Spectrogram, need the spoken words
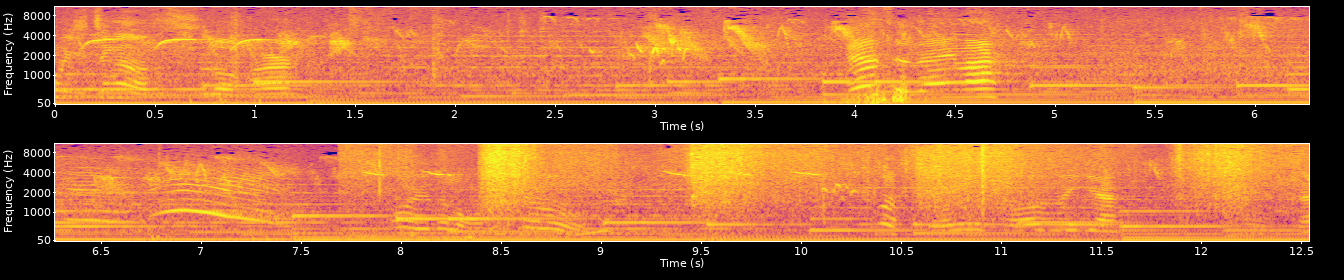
回去整个啥子吃了哈儿？哎，这人吗？呀？哎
